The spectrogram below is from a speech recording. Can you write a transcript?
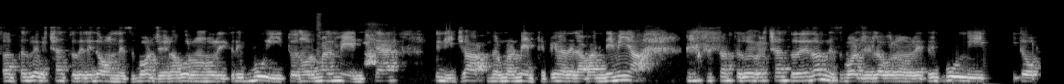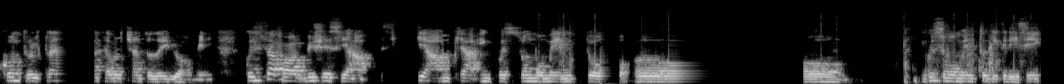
62% delle donne svolge il lavoro non retribuito normalmente, quindi già normalmente prima della pandemia il 62% delle donne svolge il lavoro non retribuito contro il 30% degli uomini. Questa forbice si, si amplia in questo momento. Uh, in questo momento di crisi.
